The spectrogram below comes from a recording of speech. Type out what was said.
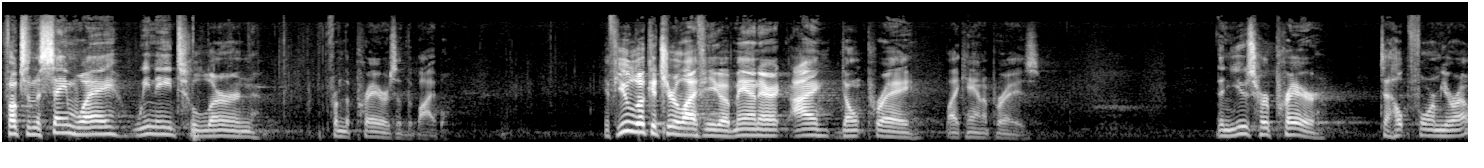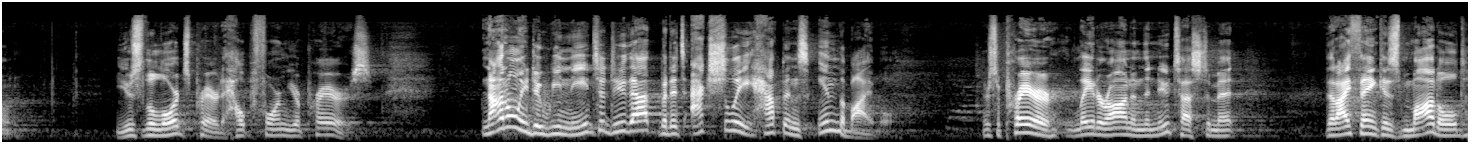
Folks, in the same way, we need to learn from the prayers of the Bible. If you look at your life and you go, man, Eric, I don't pray like Hannah prays, then use her prayer to help form your own. Use the Lord's Prayer to help form your prayers. Not only do we need to do that, but it actually happens in the Bible. There's a prayer later on in the New Testament that I think is modeled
